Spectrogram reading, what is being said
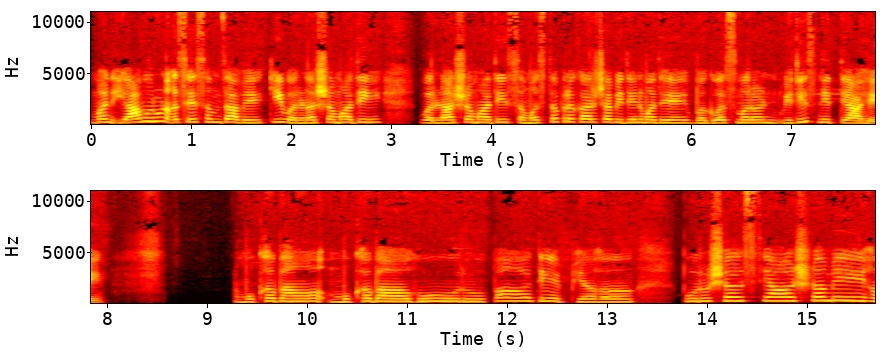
मन यावरून असे समजावे की वर्णाश्रमादी वर्णाश्रमादी समस्त प्रकारच्या विधींमध्ये भगवत स्मरण विधीच नित्य आहे. मुखभा मुखबाहुरूपादेभ्यः पुरुषस्याश्रमेह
